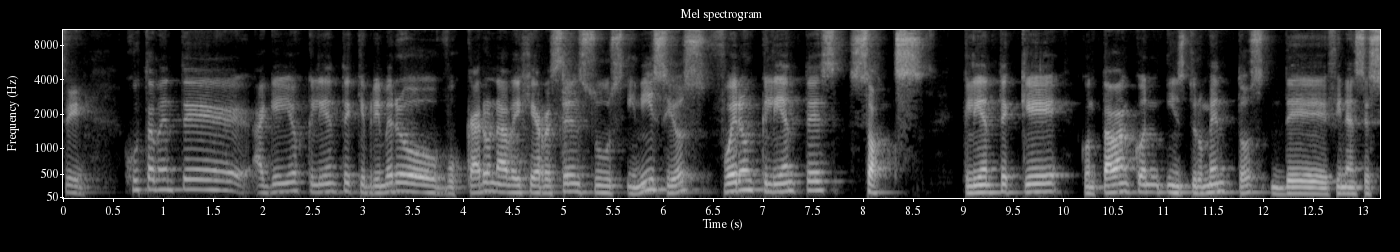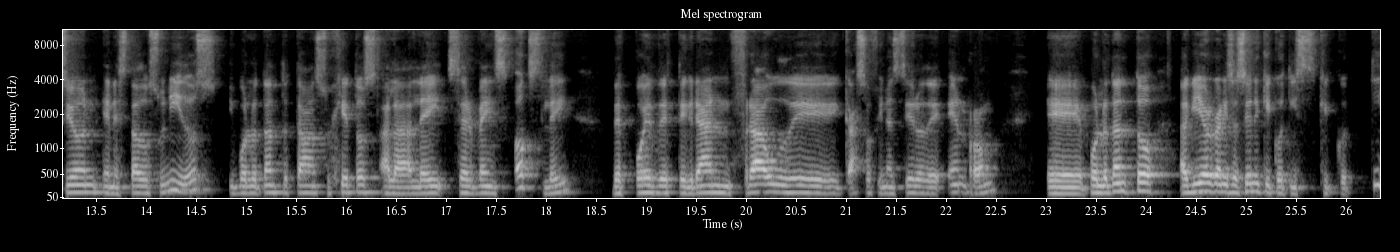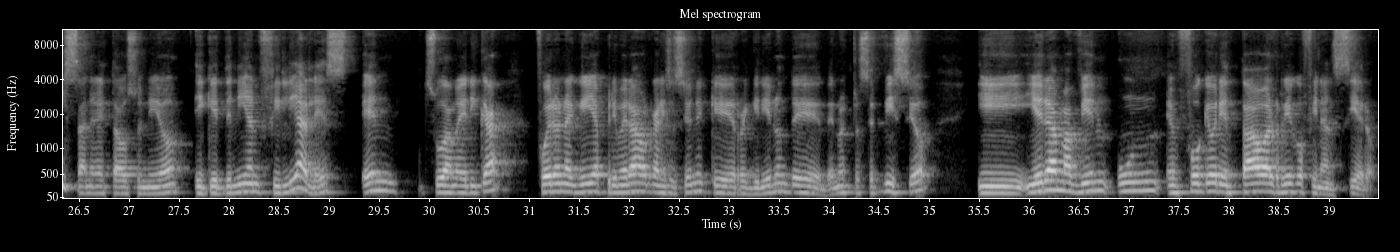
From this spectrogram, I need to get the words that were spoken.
Sí, justamente aquellos clientes que primero buscaron a BGRC en sus inicios fueron clientes SOX, clientes que contaban con instrumentos de financiación en Estados Unidos y por lo tanto estaban sujetos a la ley Sarbanes-Oxley, después de este gran fraude, caso financiero de Enron. Eh, por lo tanto, aquellas organizaciones que, que cotizan en Estados Unidos y que tenían filiales en Sudamérica fueron aquellas primeras organizaciones que requirieron de, de nuestro servicio y, era más bien un enfoque orientado al riesgo financiero,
